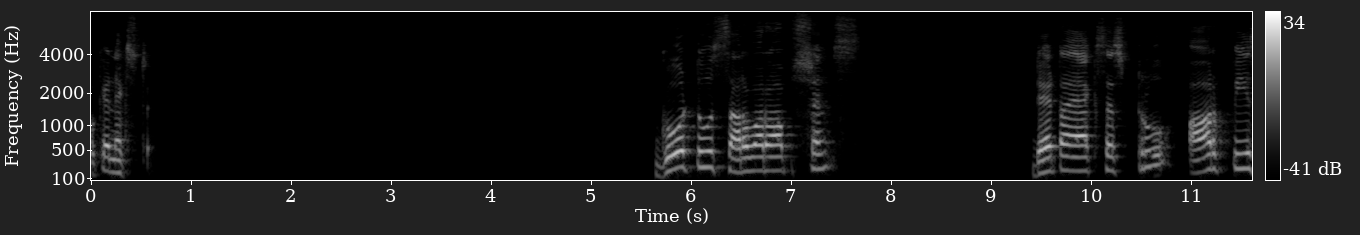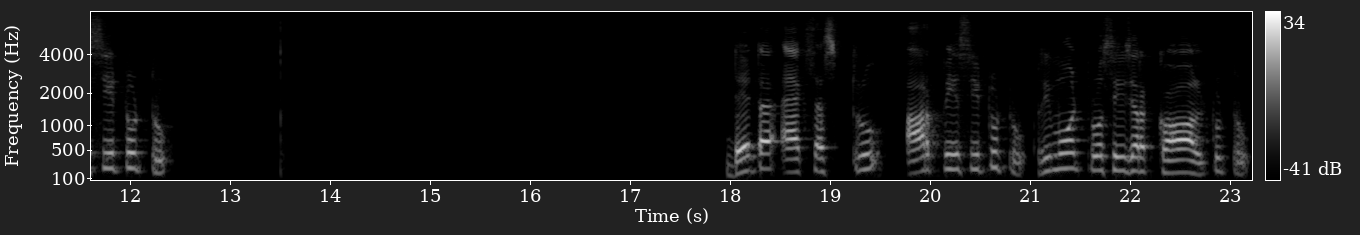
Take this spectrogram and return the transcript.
Okay, next. Go to server options. Data access true, RPC to true. Data access true, RPC to true. Remote procedure call to true.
